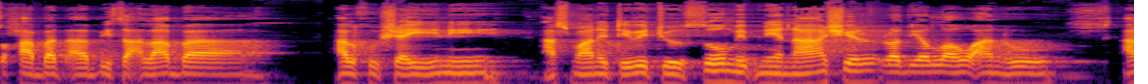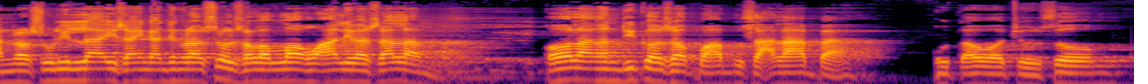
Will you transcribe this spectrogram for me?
sahabat Abi Sa'laba Al Khusyaini asmane dhewe Jusum ibni Nashir radhiyallahu anhu an Rasulillah saking Kanjeng Rasul sallallahu alaihi wasallam kala ngendika sapa Abu Sa'laba? Utawa Jusum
